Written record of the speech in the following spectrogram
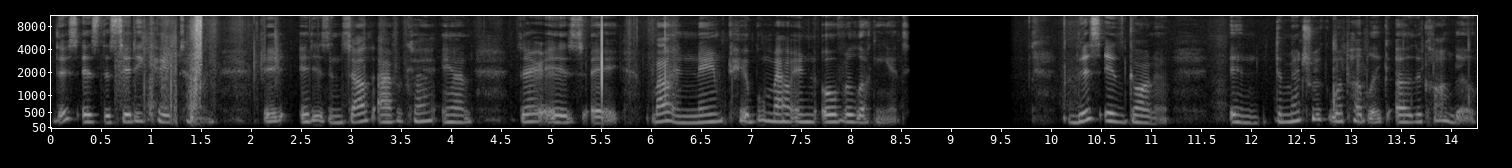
This is the city Cape Town. It, it is in South Africa and there is a mountain named Table Mountain overlooking it. This is Ghana in the Democratic Republic of the Congo.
